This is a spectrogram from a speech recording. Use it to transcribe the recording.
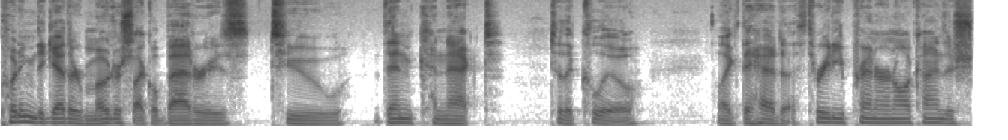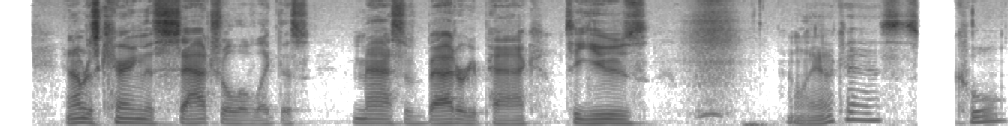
putting together motorcycle batteries to then connect to the CLU like they had a 3D printer and all kinds of shit. And I'm just carrying this satchel of like this massive battery pack to use. I'm like, okay, this is cool.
